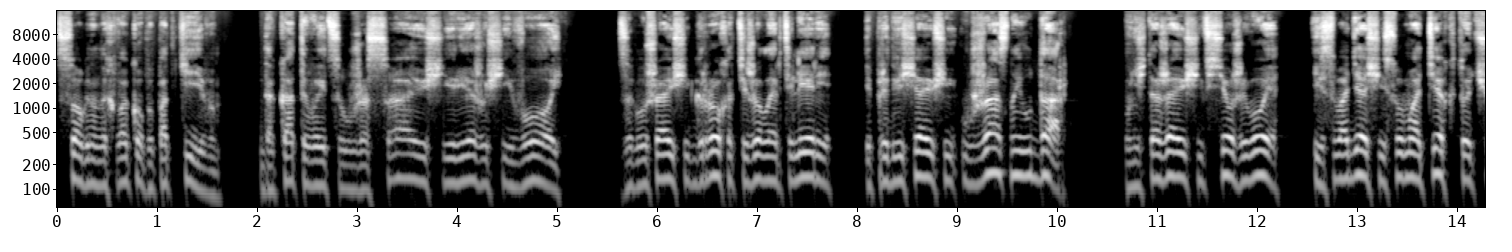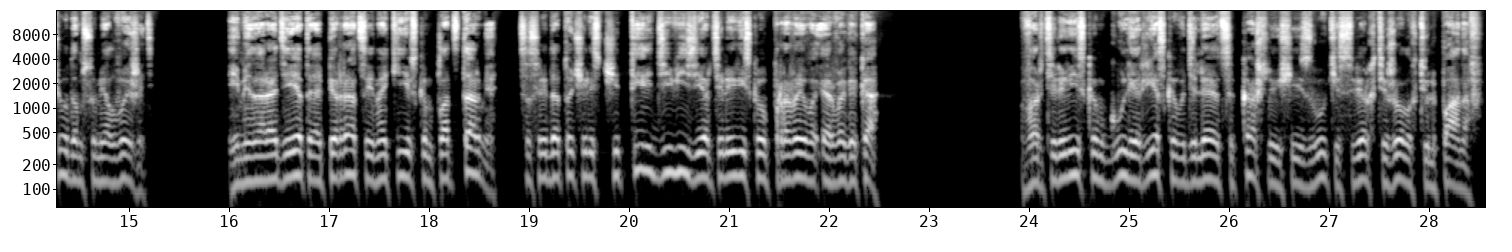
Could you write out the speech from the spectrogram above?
согнанных в окопы под Киевом, докатывается ужасающий режущий вой, заглушающий грохот тяжелой артиллерии и предвещающий ужасный удар, уничтожающий все живое и сводящий с ума тех, кто чудом сумел выжить. Именно ради этой операции на Киевском плацдарме сосредоточились четыре дивизии артиллерийского прорыва РВГК. В артиллерийском гуле резко выделяются кашляющие звуки сверхтяжелых тюльпанов,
